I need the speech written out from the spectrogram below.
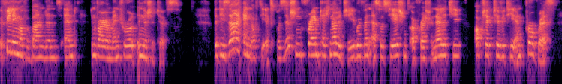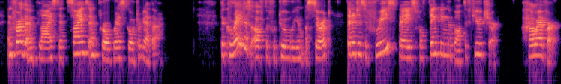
a feeling of abundance and environmental initiatives. The design of the exposition framed technology within associations of rationality, objectivity, and progress, and further implies that science and progress go together. The curators of the Futurium assert that it is a free space for thinking about the future. However,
